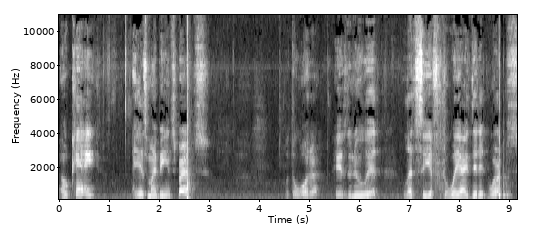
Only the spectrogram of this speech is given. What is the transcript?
Okay, here's my bean sprouts with the water. Here's the new lid. Let's see if the way I did it works.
